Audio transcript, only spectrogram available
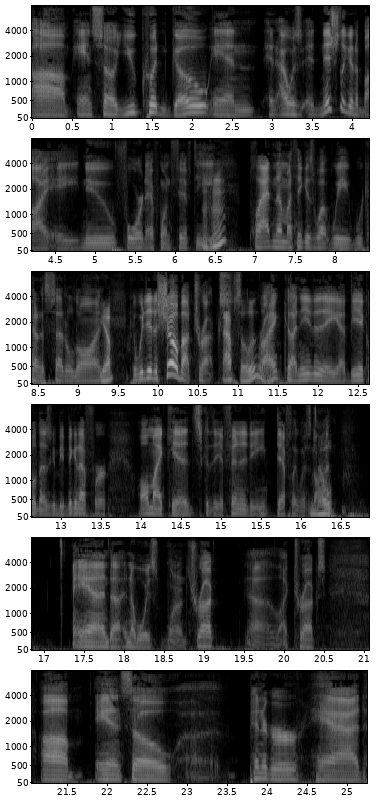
Um, and so you couldn't go and and I was initially going to buy a new Ford F one fifty Platinum. I think is what we we kind of settled on. Mm-hmm. Yep. 'Cause we did a show about trucks. Absolutely. right. Because I needed a, a vehicle that was going to be big enough for all my kids. Because the Infiniti definitely was not Nope. and uh, and I've always wanted a truck, uh, like trucks, um, and so uh, had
